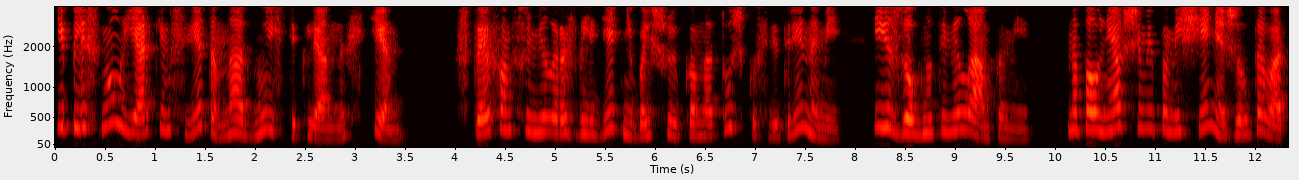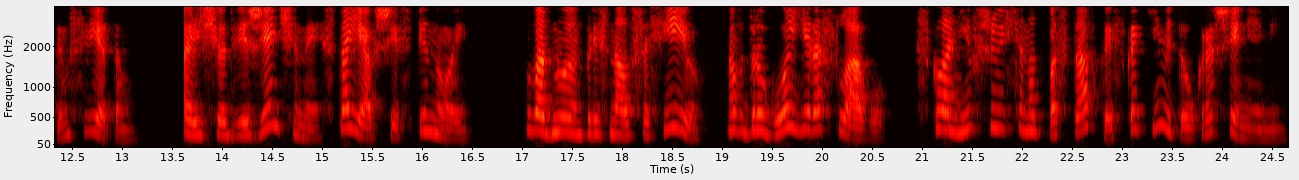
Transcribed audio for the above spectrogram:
и плеснул ярким светом на одну из стеклянных стен. Стефан сумел разглядеть небольшую комнатушку с витринами и изогнутыми лампами, наполнявшими помещение желтоватым светом. А еще две женщины, стоявшие спиной. В одной он признал Софию, а в другой — Ярославу, склонившуюся над поставкой с какими-то украшениями.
